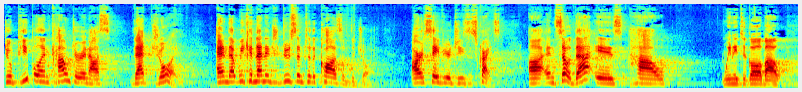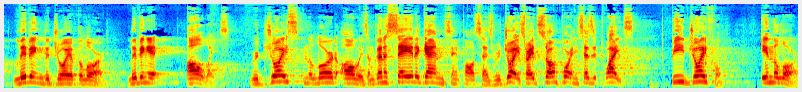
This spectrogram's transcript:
do people encounter in us that joy? and that we can then introduce them to the cause of the joy, our Savior Jesus Christ. Uh, and so that is how we need to go about living the joy of the Lord, living it always. Rejoice in the Lord always. I'm going to say it again, St. Paul says. Rejoice, right? It's so important. He says it twice. Be joyful in the Lord.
